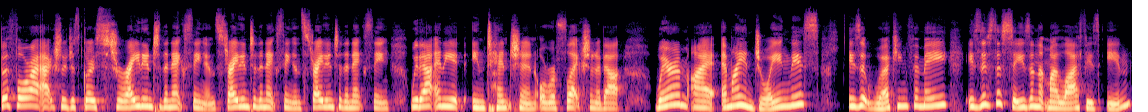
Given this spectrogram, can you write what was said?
before I actually just go straight into the next thing and straight into the next thing and straight into the next thing without any intention or reflection about where am I? Am I enjoying this? Is it working for me? Is this the season that my life is in?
